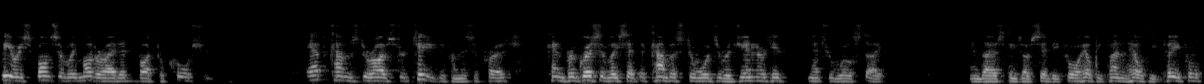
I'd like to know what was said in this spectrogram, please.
be responsibly moderated by precaution. Outcomes derived strategically from this approach can progressively set the compass towards a regenerative natural world state. And those things I've said before, healthy planet, healthy people,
